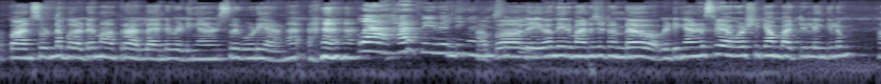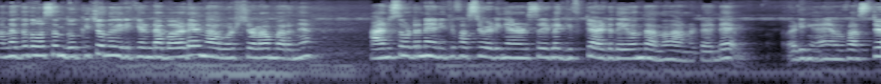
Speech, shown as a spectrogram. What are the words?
അപ്പോൾ അൻസൂട്ടിന്റെ ബർത്ത്ഡേ മാത്രമല്ല എന്റെ വെഡിങ് ആനിവേഴ്സറി കൂടിയാണ്. അപ്പോൾ ദൈവം തീരുമാനിച്ചിട്ടുണ്ട് വെഡിങ് ആനിവേഴ്സറി ആഘോഷിക്കാൻ പറ്റില്ലെങ്കിലും അന്നത്തെ ദിവസം ദുഃഖിച്ചൊന്നും ഇരിക്കേണ്ട ബർത്ത്ഡേ അങ്ങ് ആഘോഷിച്ചോളാൻ പറഞ്ഞ് ആൻസൂട്ടനെ എനിക്ക് ഫസ്റ്റ് വെഡിങ് ആനിവേഴ്സറിയിലെ ഗിഫ്റ്റ് ആയിട്ട് ദൈവം തന്നതാണ് കേട്ടോ. എന്റെ വെഡിങ് ഫസ്റ്റ്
